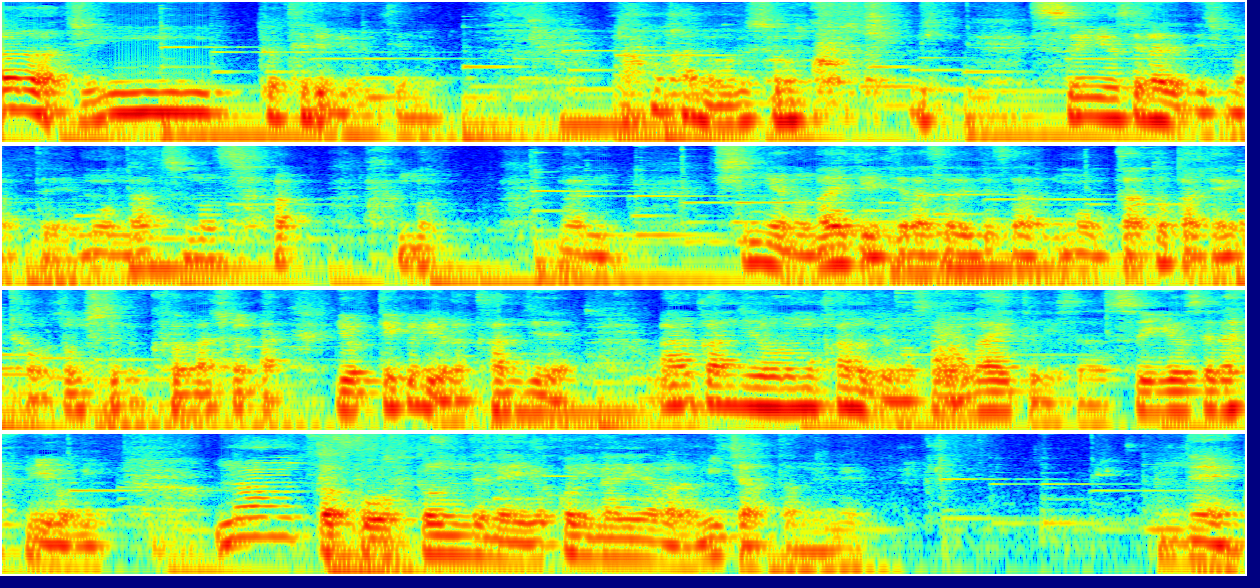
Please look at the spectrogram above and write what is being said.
ただじーっとテレビを見てるなんかね俺その光景に吸い寄せられてしまってもう夏のさあの何深夜のライトに照らされてさもうガとかねカブトムシとかクワガタが寄ってくるような感じだよ。あの感じで俺も彼女のそのライトにさ吸い寄せられるようになんかこう布団でね横になりながら見ちゃったんだよね。で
